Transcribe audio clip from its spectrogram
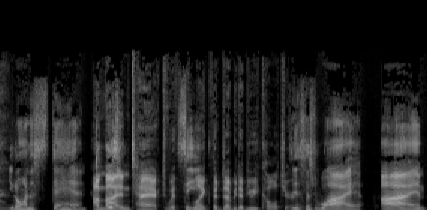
you don't understand. I'm not This- intact with see, like the WWE culture. This is why I'm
